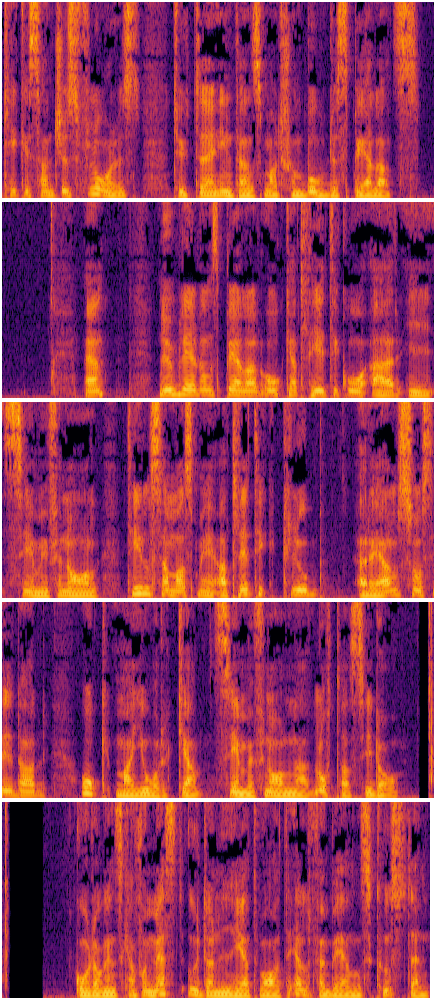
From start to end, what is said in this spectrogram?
Kike Sanchez Flores tyckte inte ens matchen borde spelats. Men nu blev den spelad och Atletico är i semifinal tillsammans med Athletic Club, Real Sociedad och Mallorca. Semifinalerna lottas idag. Gårdagens kanske mest udda nyhet var att Elfenbenskusten,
